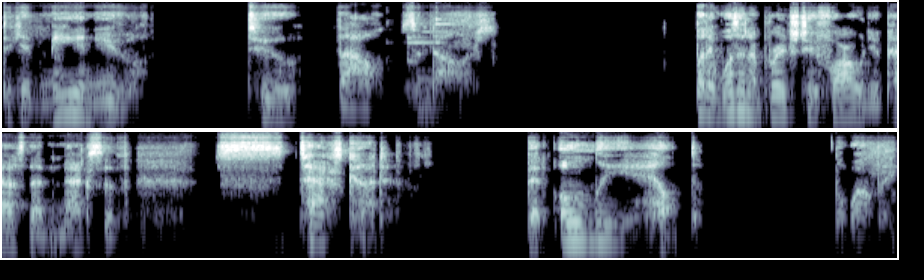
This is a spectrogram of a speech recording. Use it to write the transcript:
to get me and you $2,000. But it wasn't a bridge too far when you passed that massive tax cut that only helped the wealthy.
